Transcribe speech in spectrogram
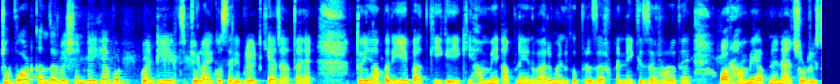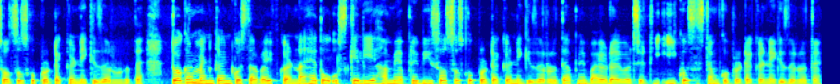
जो वर्ल्ड कंजर्वेशन डे है, वो ट्वेंटी जुलाई को सेलिब्रेट किया जाता है। तो यहाँ पर ये बात की गई कि हमें अपने इन्वायरमेंट को प्रिजर्व करने की ज़रूरत है और हमें अपने नेचुरल रिसोर्सेज को प्रोटेक्ट करने की ज़रूरत है। तो अगर मैनकाइंड को सर्वाइव करना है तो उसके लिए हमें अपने रिसोर्सेज को प्रोटेक्ट करने की ज़रूरत है, अपने बायोडाइवर्सिटी इको को प्रोटेक्ट करने की ज़रूरत है।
